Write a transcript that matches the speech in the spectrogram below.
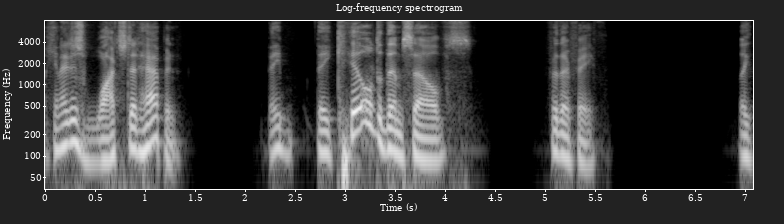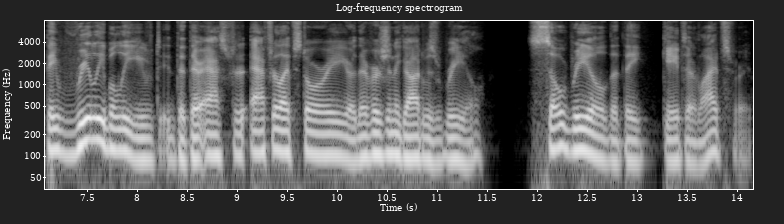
Like, and I just watched it happen. They they killed themselves for their faith. Like they really believed that their after, afterlife story or their version of God was real. So real that they gave their lives for it.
